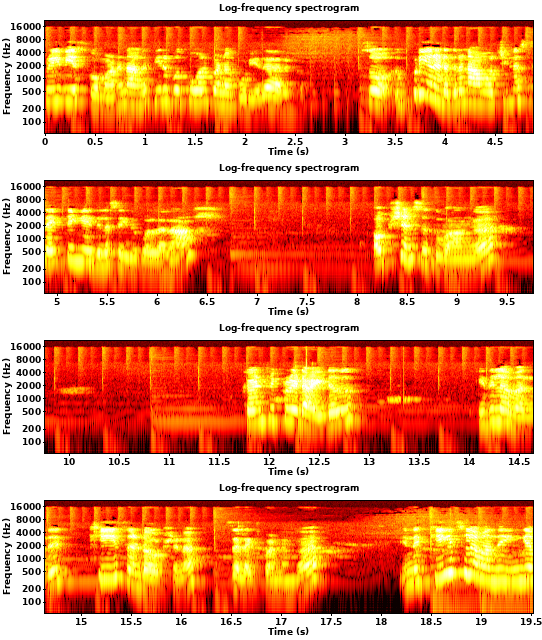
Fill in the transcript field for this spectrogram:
ப்ரீவியஸ் கமாண்ட் நாங்கள் திரும்ப கால் பண்ணக்கூடியதாக இருக்கும். ஸோ இப்படியான இடத்துல நாம் ஒரு சின்ன செட்டிங்கை இதில் செய்து கொள்ளலாம். ஆப்ஷன்ஸுக்கு வாங்க. Configurate ஐடல் இதில் வந்து கீஸ் அண்ட் ஆப்ஷனை செலக்ட் பண்ணுங்க. இந்த கீஸில் வந்து இங்கே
